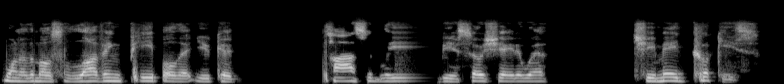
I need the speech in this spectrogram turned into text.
one of the most loving people that you could possibly be associated with she made cookies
